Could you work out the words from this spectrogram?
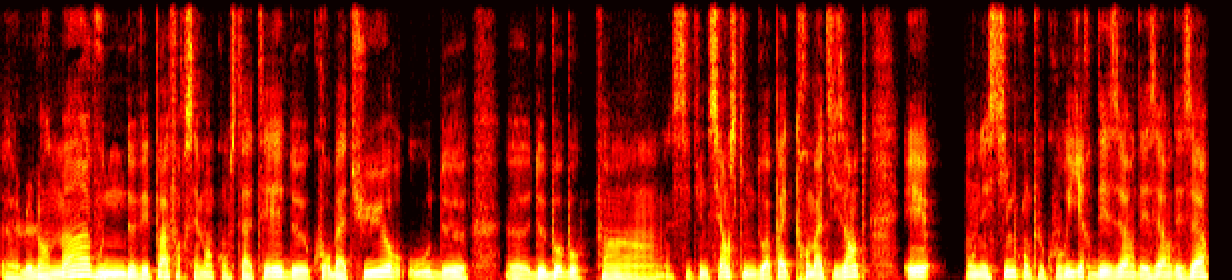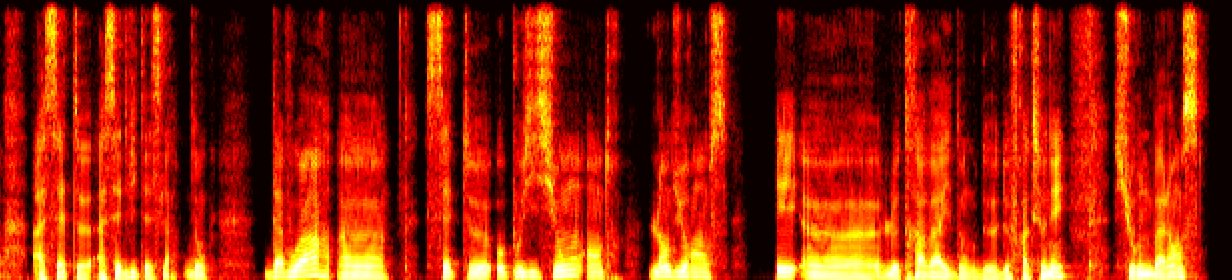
euh, le lendemain, vous ne devez pas forcément constater de courbatures ou de, euh, de. Enfin, c'est une séance qui ne doit pas être traumatisante et on estime qu'on peut courir des heures, des heures, des heures à cette, à cette vitesse-là. Donc, d'avoir euh, cette opposition entre l'endurance et le travail donc de, de fractionner sur une balance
